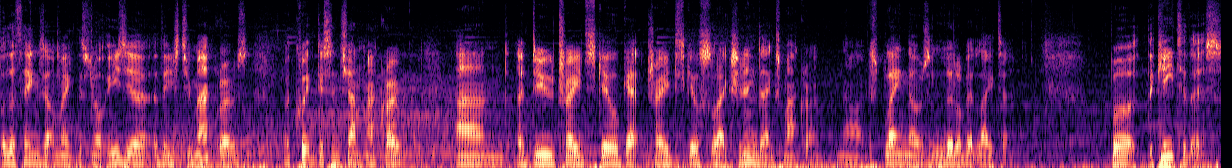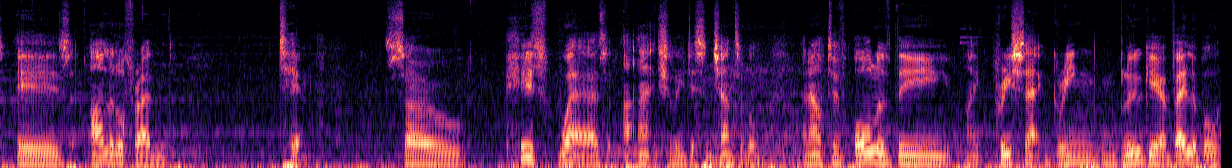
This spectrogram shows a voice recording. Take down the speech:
other things that will make this a lot easier are these two macros, a quick disenchant macro and a do trade skill get trade skill selection index macro. Now I'll explain those a little bit later. But the key to this is our little friend Tim. So his wares are actually disenchantable and out of all of the like preset green and blue gear available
